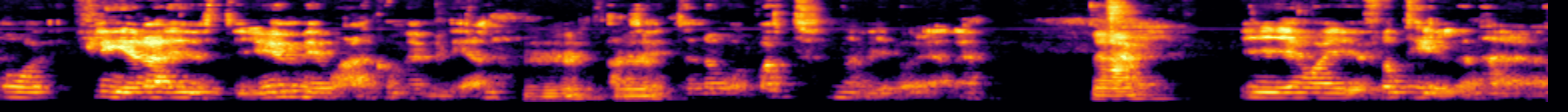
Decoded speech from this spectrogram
och flera utegym i vår kommundel. Mm. Alltså Mm. inte något när vi började. Nej. Vi har ju fått till den här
